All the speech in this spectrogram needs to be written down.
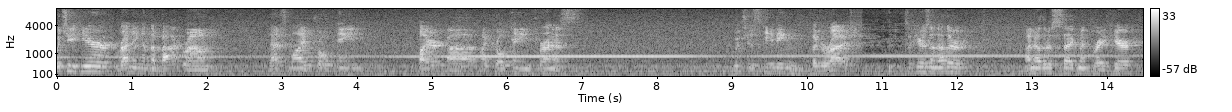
What you hear running in the background, that's my propane fire, uh, my propane furnace, which is heating the garage. So here's another, another segment right here.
